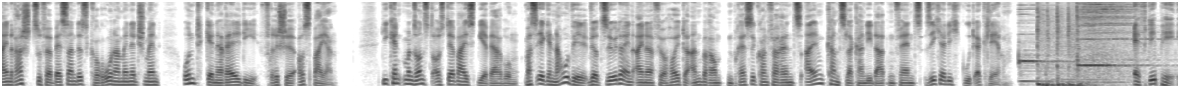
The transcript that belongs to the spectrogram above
ein rasch zu verbesserndes Corona-Management und generell die Frische aus Bayern. Die kennt man sonst aus der Weißbierwerbung. Was er genau will, wird Söder in einer für heute anberaumten Pressekonferenz allen Kanzlerkandidatenfans sicherlich gut erklären. FDP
